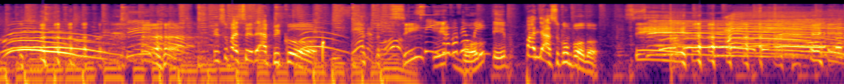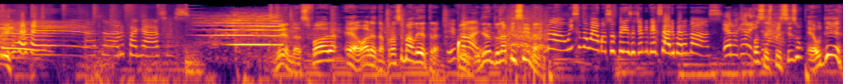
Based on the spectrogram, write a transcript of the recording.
Isso vai ser épico! Zebra, bolo? Sim, Sim, e provavelmente. bolo e palhaço com bolo. Sim! Adoro palhaços. Vendas fora, é a hora da próxima letra. E vai. Mergulhando na piscina. Não, isso não é uma surpresa de aniversário para nós. Eu não quero entrar. Vocês precisam é o D.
